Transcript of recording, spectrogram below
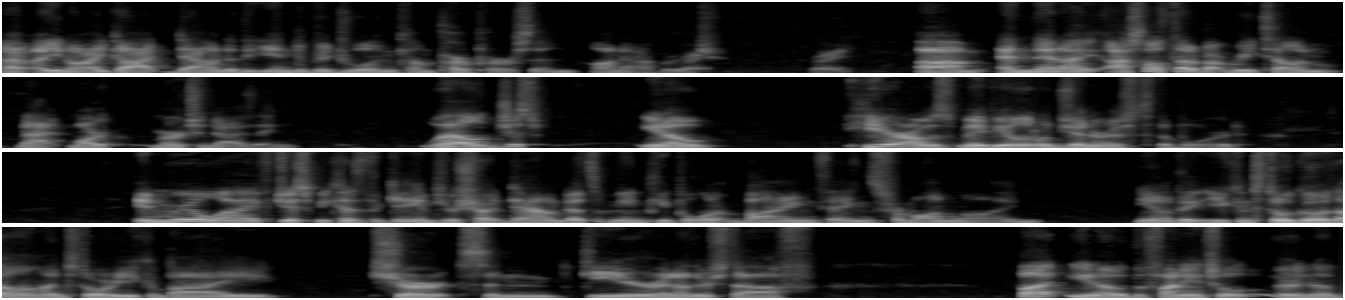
Uh, you know, I got down to the individual income per person on average. Right. right. Um, and then I also thought about retail and mark merchandising. Well, just you know, here I was maybe a little generous to the board in real life, just because the games are shut down doesn't mean people aren't buying things from online. You know, that you can still go to the online store, you can buy shirts and gear and other stuff. But you know, the financial or you know,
